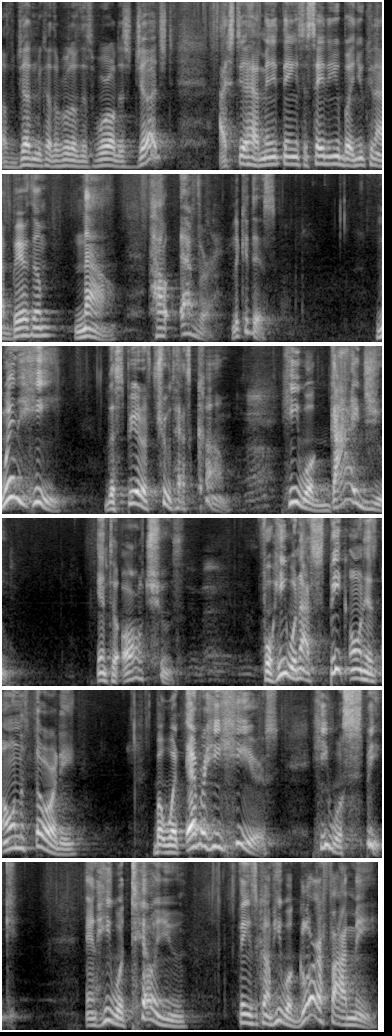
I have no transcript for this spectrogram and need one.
of judgment because the ruler of this world is judged. I still have many things to say to you, but you cannot bear them now. However, look at this. When he, the Spirit of truth, has come, he will guide you into all truth. For he will not speak on his own authority, but whatever he hears, he will speak, and he will tell you things to come. He will glorify me,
